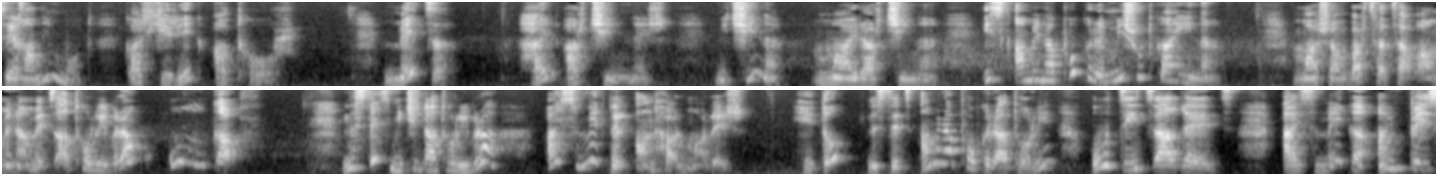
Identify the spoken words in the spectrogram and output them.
Սեղանի մոտ կար 3 աթոռ։ Մեծը հայր արջինն էր, միջինը մայր արջինը, իսկ ամենափոքրը մի շուտկայինը։ Մաշան բարձացավ ամենամեծ աթոռի վրա ու ընկավ։ Նստեց միջին աթոռի վրա, այս մեկն էլ անհարմար էր։ Հետո նստեց ամենափոքր աթոռին ու ծիծաղեց։ Այս մեկը այնպես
